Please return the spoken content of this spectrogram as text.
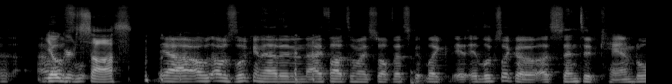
uh, I yogurt was- sauce. yeah, I was, I was looking at it and I thought to myself, "That's good. like it, it looks like a, a scented candle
